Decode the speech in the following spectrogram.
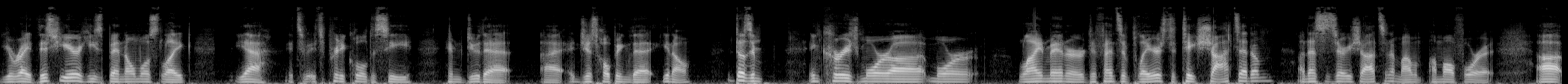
You're right. This year he's been almost like, yeah, it's it's pretty cool to see him do that. Uh, just hoping that you know it doesn't encourage more uh, more linemen or defensive players to take shots at him, unnecessary shots at him. I'm I'm all for it. Uh,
